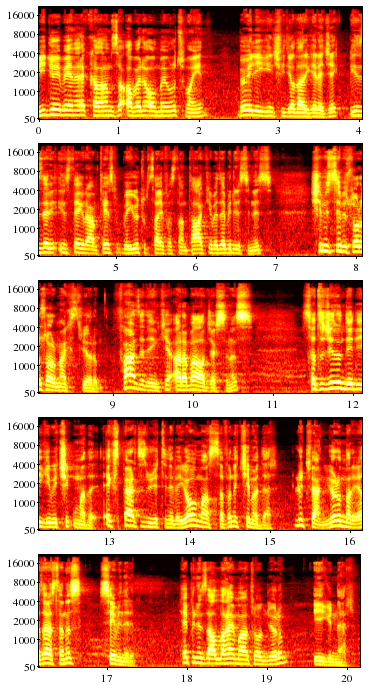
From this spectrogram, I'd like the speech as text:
Videoyu beğenerek kanalımıza abone olmayı unutmayın. Böyle ilginç videolar gelecek. Bizleri Instagram, Facebook ve YouTube sayfasından takip edebilirsiniz. Şimdi size bir soru sormak istiyorum. Farz edin ki araba alacaksınız. Satıcının dediği gibi çıkmadı. Ekspertiz ücretini ve yol masrafını kim öder? Lütfen yorumlara yazarsanız sevinirim. Hepinize Allah'a emanet olun diyorum. İyi günler.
